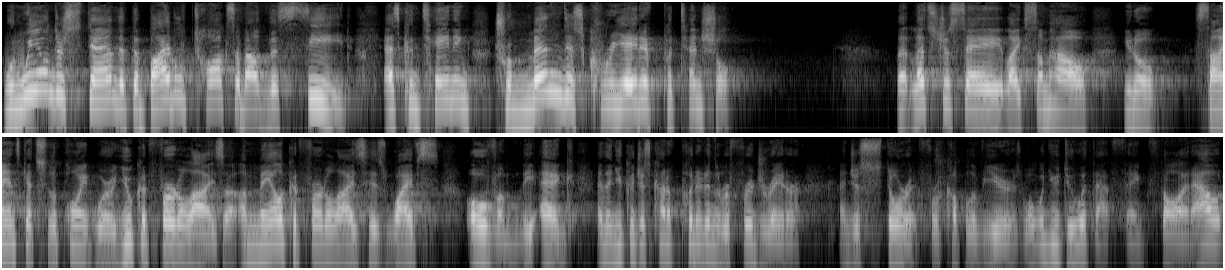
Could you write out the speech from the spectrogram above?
When we understand that the Bible talks about the seed as containing tremendous creative potential, that let's just say, like somehow, you know, science gets to the point where you could fertilize, a, male could fertilize his wife's ovum, the egg, and then you could just kind of put it in the refrigerator and just store it for a couple of years. What would you do with that thing? Thaw it out?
